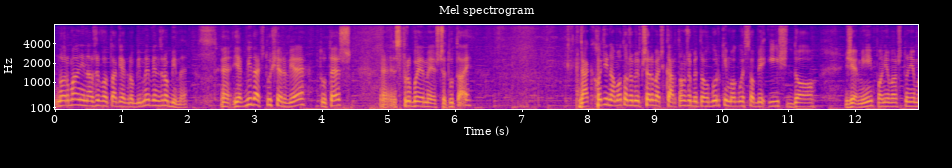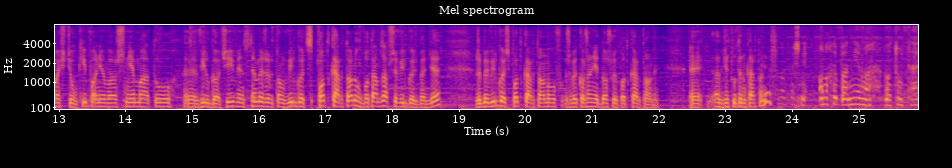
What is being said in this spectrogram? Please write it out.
normalnie na żywo tak jak robimy, więc robimy. E, Jak widać tu sierwie, tu też. E, Spróbujemy jeszcze tutaj. Tak, chodzi nam o to, żeby przerwać karton, żeby te ogórki mogły sobie iść do ziemi, ponieważ tu nie ma ściółki, ponieważ nie ma tu e, wilgoci, więc chcemy, żeby tą wilgoć spod kartonów, bo tam zawsze wilgoć będzie, żeby wilgoć spod kartonów, żeby korzenie doszły pod kartony. E, A gdzie tu ten karton jest? No właśnie, on chyba nie ma go tutaj.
